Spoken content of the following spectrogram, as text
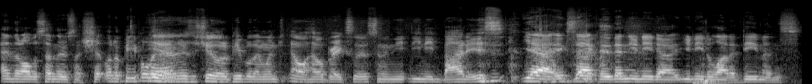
and then all of a sudden there's a shitload of people there. Yeah, there. there's a shitload of people. Then when all hell breaks loose, and then you, you need bodies. Yeah, exactly. then you need a you need a lot of demons.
